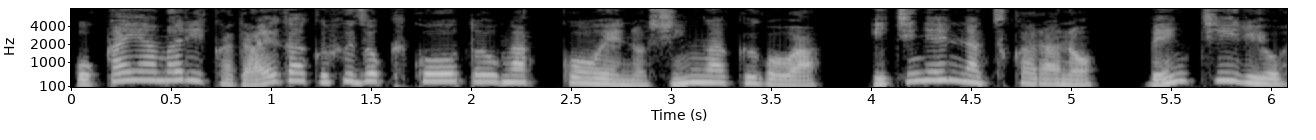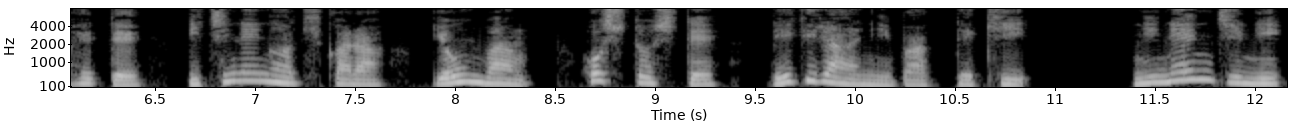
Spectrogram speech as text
岡山理科大学附属高等学校への進学後は、1年夏からのベンチ入りを経て、1年秋から4番、保守としてレギュラーに抜擢。2年時に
